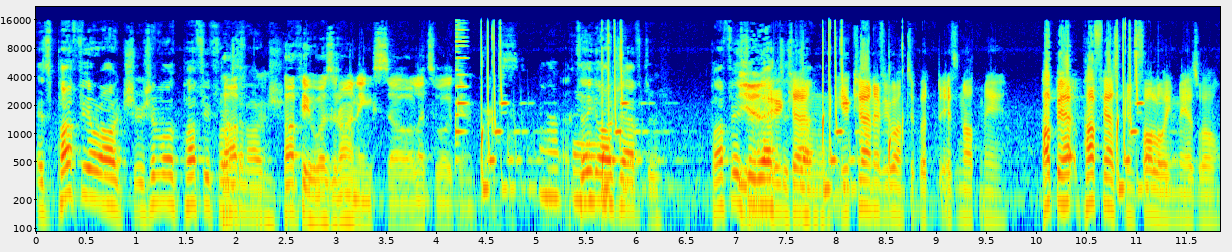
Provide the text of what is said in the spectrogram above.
It's Puffy or Arch. You should vote Puffy first Puff- and Arch. Puffy was running, so let's vote him first. Take Arch after. Puffy is Yeah, the reactor you can spammer. you can if you want to, but it's not me. Puffy ha- Puffy has been following me as well.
